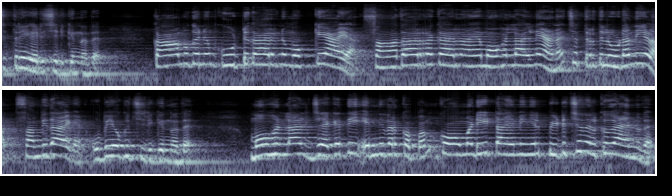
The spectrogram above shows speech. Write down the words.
ചിത്രീകരിച്ചിരിക്കുന്നത്. കാമുകനും കൂട്ടുകാരനും ഒക്കെയായ സാധാരണക്കാരനായ മോഹൻലാലിനെയാണ് ചിത്രത്തിലുടനീളം സംവിധായകൻ ഉപയോഗിച്ചിരിക്കുന്നത്. മോഹൻലാൽ ജഗതി എന്നിവർക്കൊപ്പം കോമഡി ടൈമിങ്ങിൽ പിടിച്ചു നിൽക്കുക എന്നത്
